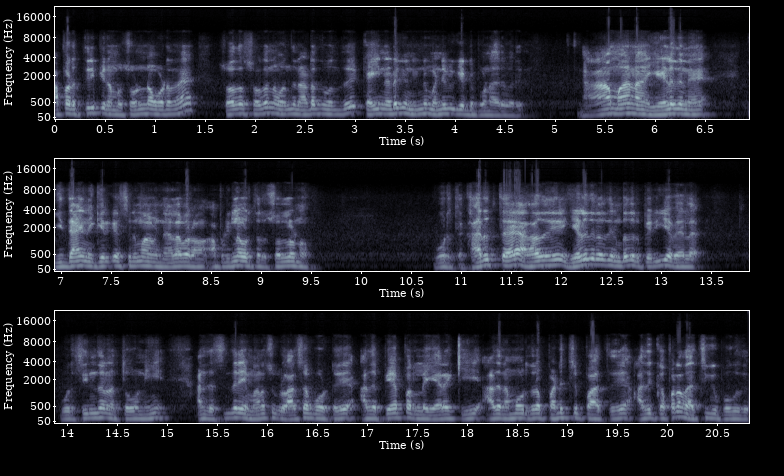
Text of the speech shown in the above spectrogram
அப்புறம் திருப்பி நம்ம சொன்ன உடனே சொத சொதனை வந்து நடந்து வந்து கை நடுங்க நின்று மன்னிப்பு கேட்டு போனார் இவர். ஆமா நான் எழுதினேன். இதுதான் இன்னைக்கு இருக்க சினிமாவின் நிலவரம் அப்படின்லாம் ஒருத்தர் சொல்லணும். ஒருத்தர் கருத்தை அதாவது எழுதுறது என்பது ஒரு பெரிய வேலை. ஒரு சிந்தனை தோணி அந்த சிந்தனையை மனசுக்குள்ள அசை போட்டு அதை பேப்பரில் இறக்கி அதை நம்ம ஒரு தடவை படித்து பார்த்து அதுக்கப்புறம் அது அச்சுக்கு போகுது.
